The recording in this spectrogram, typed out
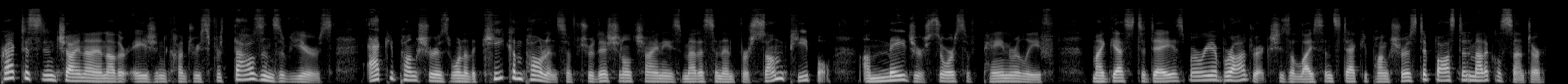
Practiced in China and other Asian countries for thousands of years, acupuncture is one of the key components of traditional Chinese medicine and for some people, a major source of pain relief. My guest today is Maria Broderick. She's a licensed acupuncturist at Boston Medical Center.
